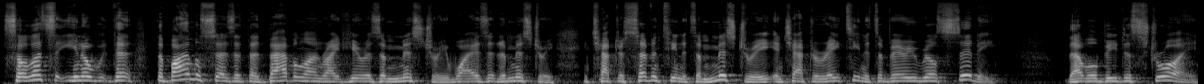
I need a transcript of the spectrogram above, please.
So let's, you know, the, the Bible says that the Babylon right here is a mystery. Why is it a mystery? In chapter 17, it's a mystery. In chapter 18, it's a very real city that will be destroyed.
